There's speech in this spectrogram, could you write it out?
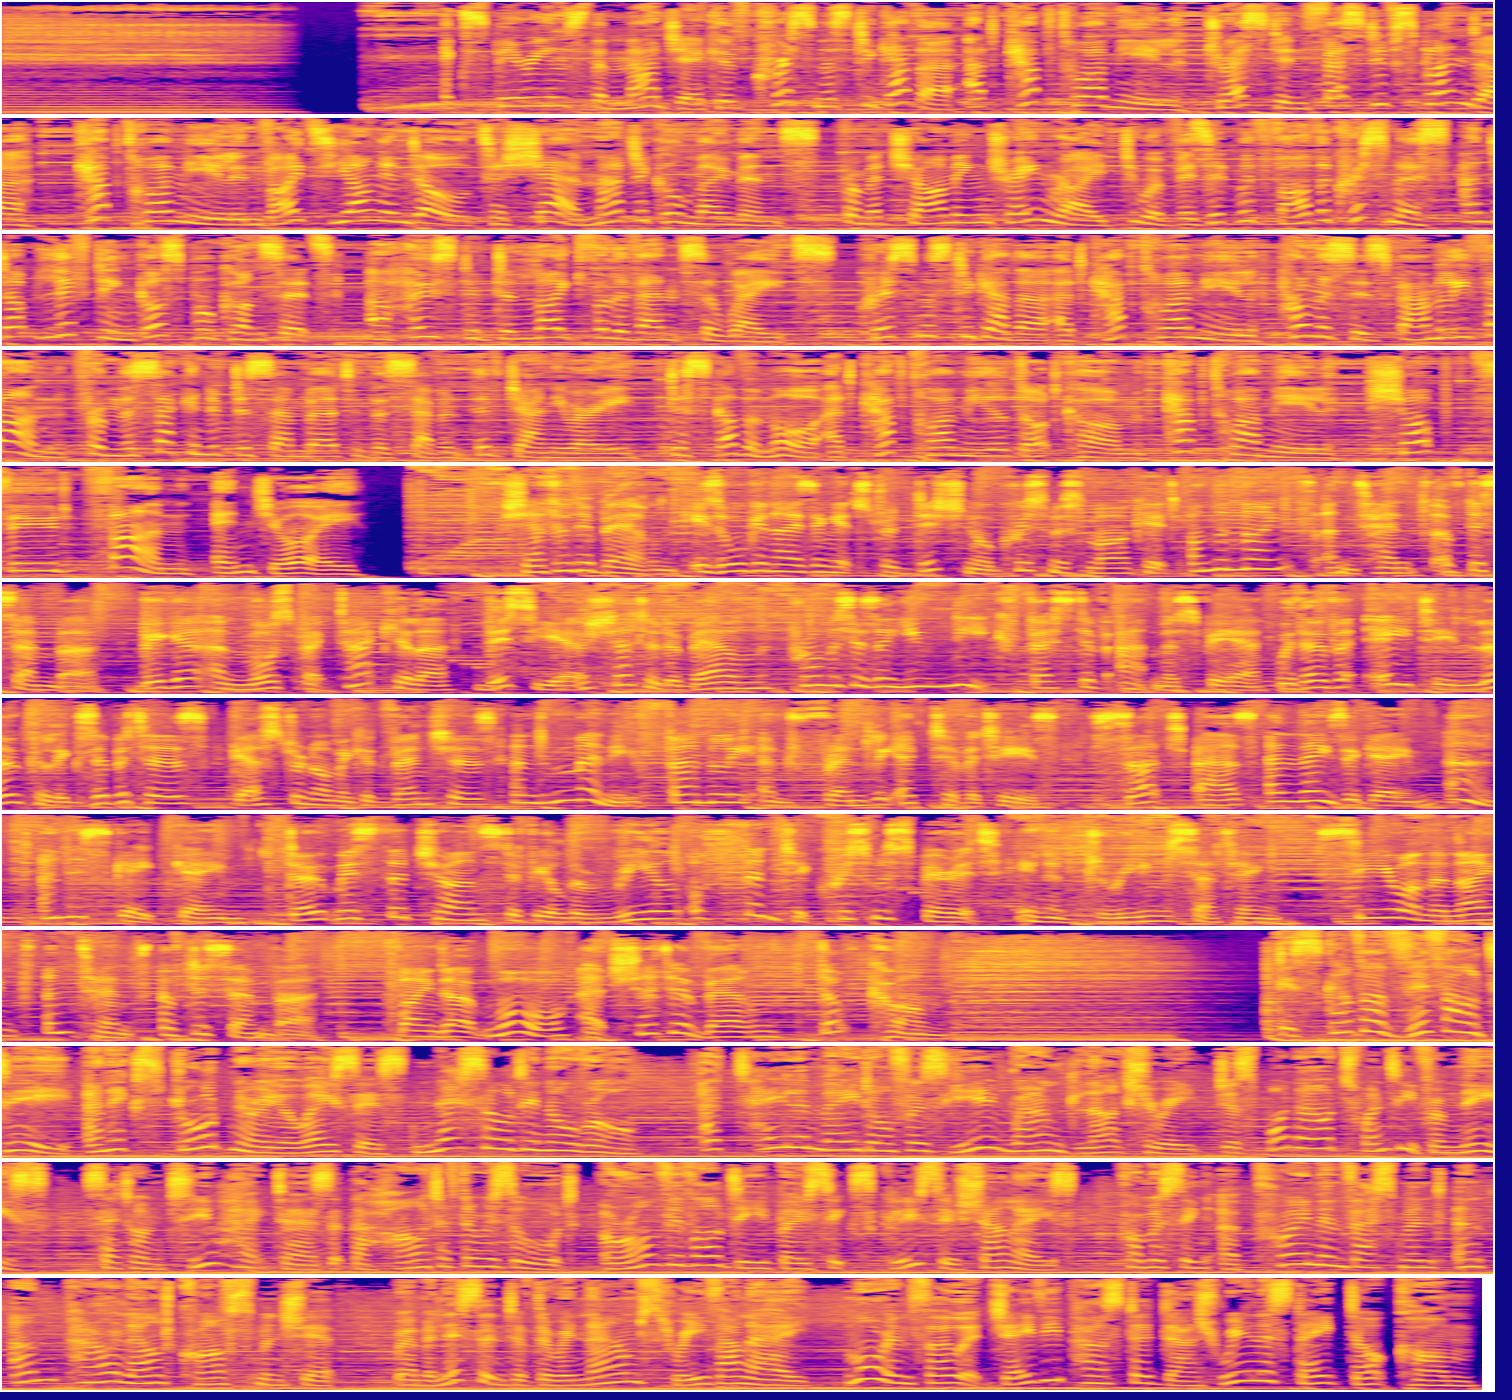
Experience the magic of Christmas together at Cap 3000. Dressed in festive splendor, Cap 3000 invites young and old to share magical moments. From a charming train ride to a visit with Father Christmas and uplifting gospel concerts, a host of delightful events awaits. Christmas together at Cap 3000 promises family fun from the 2nd of December to the 7th of January. Discover more at cap3000.com. Cap 3000. Shop, food, fun, enjoy. Chateau de Berne is organising its traditional Christmas market on the 9th and 10th of December. Bigger and more spectacular, this year Chateau de Berne promises a unique festive atmosphere with over 80 local exhibitors, gastronomic adventures, and many family and friendly activities, such as a laser game and an escape game. Don't miss the chance to feel the real, authentic Christmas spirit in a dream setting. See you on the 9th and 10th of December. Find out more at chateauverne.com. Discover Vivaldi, an extraordinary oasis nestled in Auron. A tailor-made offers year-round luxury, just one hour 20 from Nice. Set on two hectares at the heart of the resort, Auron Vivaldi boasts exclusive chalets, promising a prime investment and unparalleled craftsmanship, reminiscent of the renowned Three Valais. More info at jvpasta-realestate.com.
